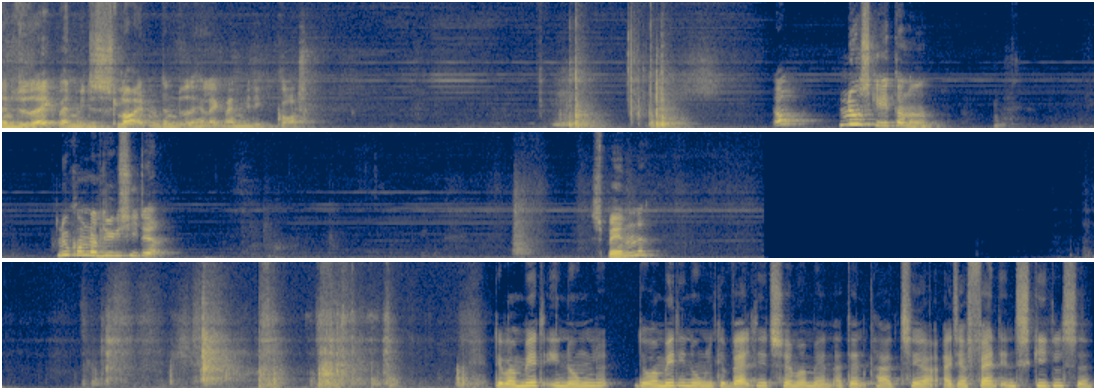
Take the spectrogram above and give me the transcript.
Den lyder ikke vanvittigt sløjt, men den lyder heller ikke vanvittigt godt. Åh, oh, nu skete der noget. Nu kom der lys i der. Spændende. Det var midt i nogle, det var midt i nogle gevaldige tømmermænd af den karakter, at jeg fandt en skikkelse,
